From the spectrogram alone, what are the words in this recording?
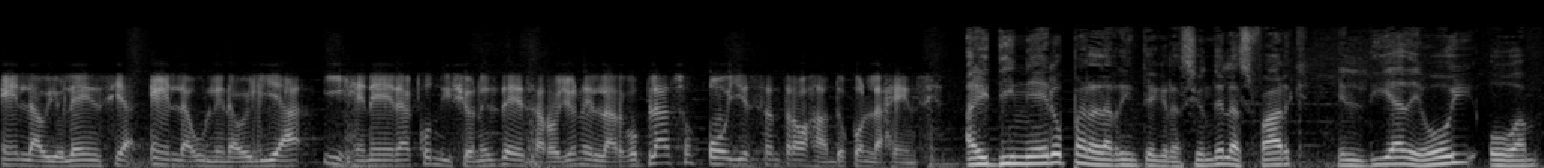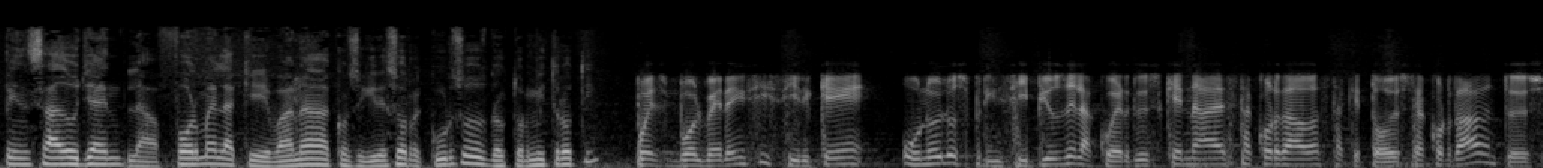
en la violencia, en la vulnerabilidad y genera condiciones de desarrollo en el largo plazo, hoy están trabajando con la agencia. ¿Hay dinero para la reintegración de las FARC el día de hoy o han pensado ya en la forma en la que van a conseguir esos recursos, doctor Mitrotti? Pues volver a insistir que uno de los principios del acuerdo es que nada está acordado hasta que todo esté acordado, entonces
